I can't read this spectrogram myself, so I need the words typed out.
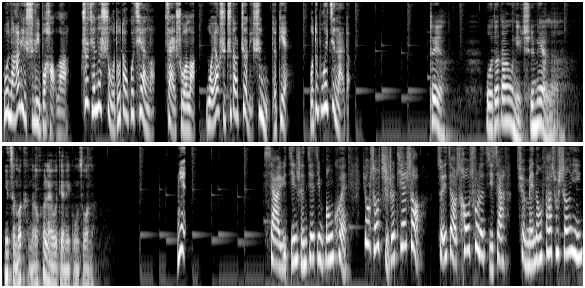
我哪里视力不好了？之前的事我都道过歉了。再说了，我要是知道这里是你的店，我都不会进来的。对呀，我都耽误你吃面了，你怎么可能会来我店里工作呢？你。夏雨精神接近崩溃，用手指着天少，嘴角抽搐了几下，却没能发出声音。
